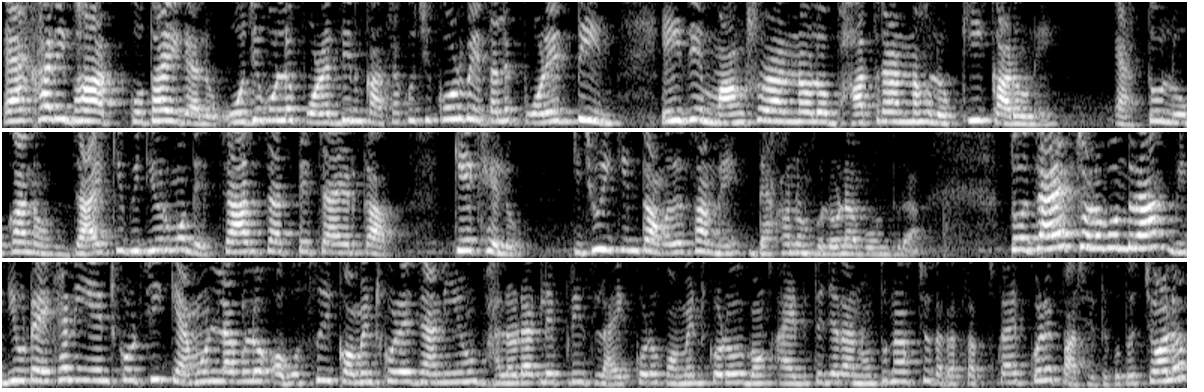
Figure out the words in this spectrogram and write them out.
এক হাঁড়ি ভাত, কোথায় গেল? ও যে বলল পরের দিন কাচাকুচি করবে, তাহলে পরের দিন এই যে মাংস রান্না হলো, ভাত রান্না হলো, কি কারণে? এত লোকানো যায় কি ভিডিওর মধ্যে, চার চারটে চায়ের কাপ, কে খেলো? কিছুই কিন্তু আমাদের সামনে দেখানো হলো না, বন্ধুরা। তো যাই হোক, চলো বন্ধুরা, ভিডিওটা এখানেই এন্ড করছি। কেমন লাগল অবশ্যই কমেন্ট করে জানিও। ভালো লাগলে প্লিজ লাইক করো কমেন্ট করো, এবং আইডিতে যারা নতুন আসছো, তারা সাবস্ক্রাইব করে পাশে থেকো। তো চলো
